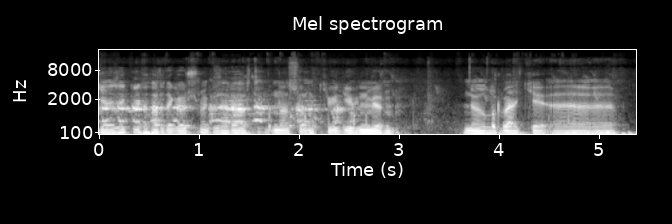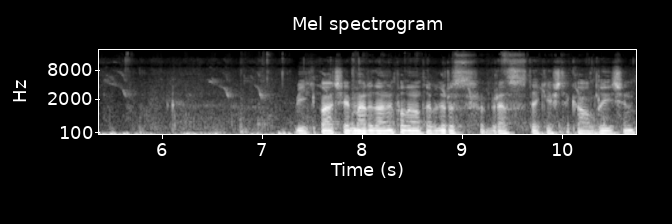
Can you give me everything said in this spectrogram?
Gelecek videolarda görüşmek üzere. Artık bundan sonraki video bilmiyorum. Ne olur belki eee bir iki parça merdane falan atabiliriz. Biraz tekeşte kaldığı için.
